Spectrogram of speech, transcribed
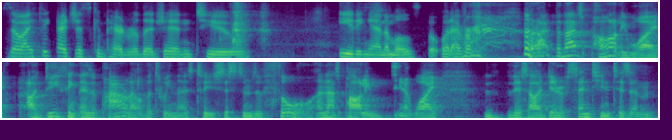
So mm. I think I just compared religion to eating animals, but whatever. but I, but that's partly why I do think there's a parallel between those two systems of thought, and that's partly you know why this idea of sentientism.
